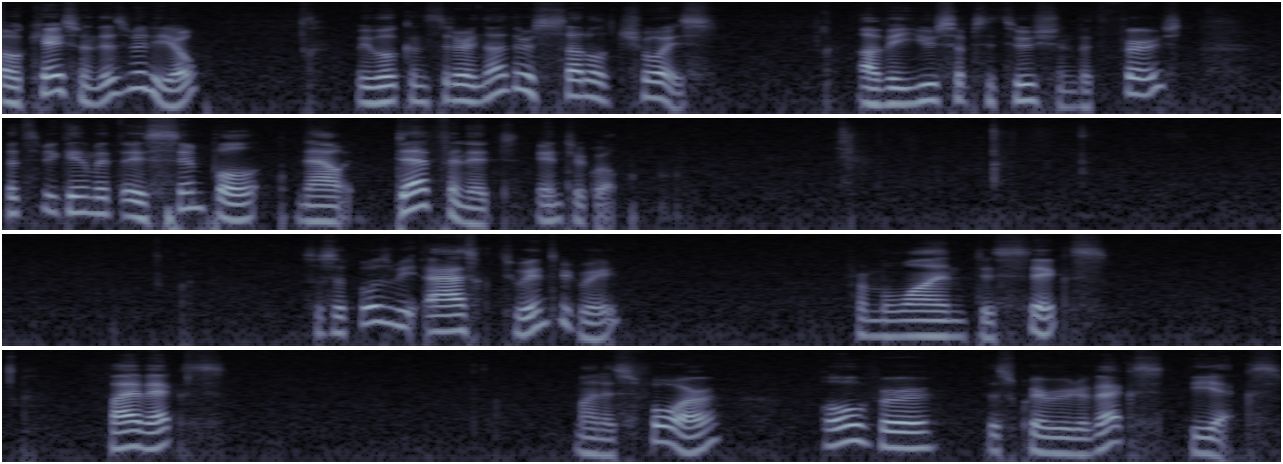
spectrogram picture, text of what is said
Okay, so in this video, we will consider another subtle choice of a u substitution. But first, let's begin with a simple, now definite integral. So suppose we ask to integrate from 1 to 6 5x minus 4 over the square root of x dx.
